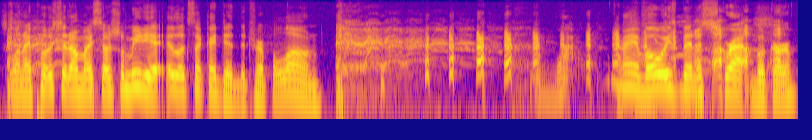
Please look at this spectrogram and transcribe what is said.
So when I post it on my social media, it looks like I did the trip alone. wow. I have always been a scrapbooker.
